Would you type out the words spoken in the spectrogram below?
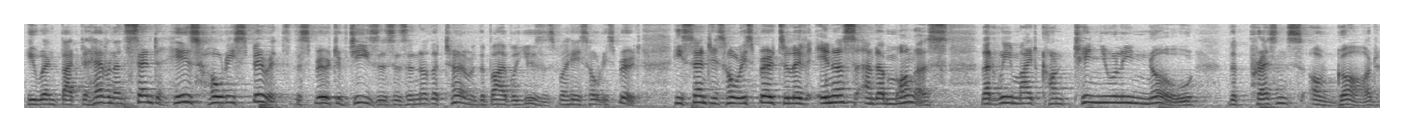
he went back to heaven and sent his Holy Spirit. The Spirit of Jesus is another term the Bible uses for his Holy Spirit. He sent his Holy Spirit to live in us and among us that we might continually know the presence of God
